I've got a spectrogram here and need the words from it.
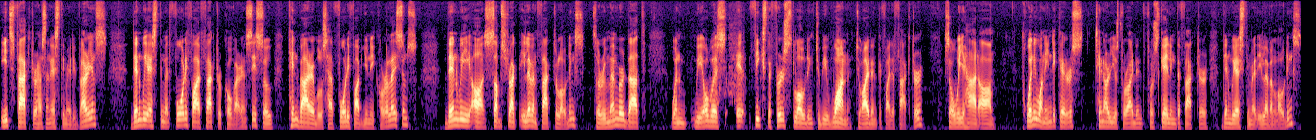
Each factor has an estimated variance. Then we estimate 45 factor covariances. So 10 variables have 45 unique correlations. Then we uh, subtract 11 factor loadings. So remember that when we always eh, fix the first loading to be 1 to identify the factor. So we had um, 21 indicators, 10 are used for, for scaling the factor, then we estimate 11 loadings.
